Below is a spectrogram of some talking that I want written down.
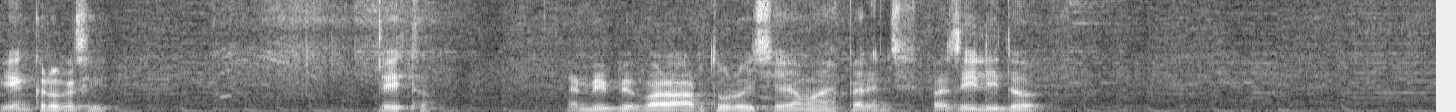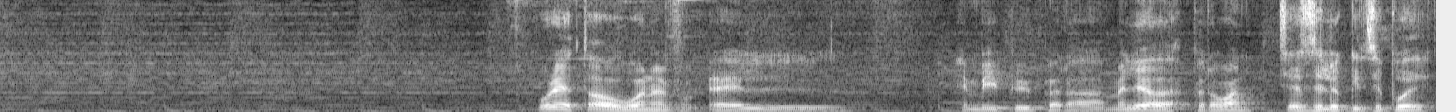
Bien, creo que sí. Listo. MVP para Arturo y se llama experiencia. Facilito. Hubiera estado bueno el, el MVP para Meliodas, pero bueno, se hace lo que se puede.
